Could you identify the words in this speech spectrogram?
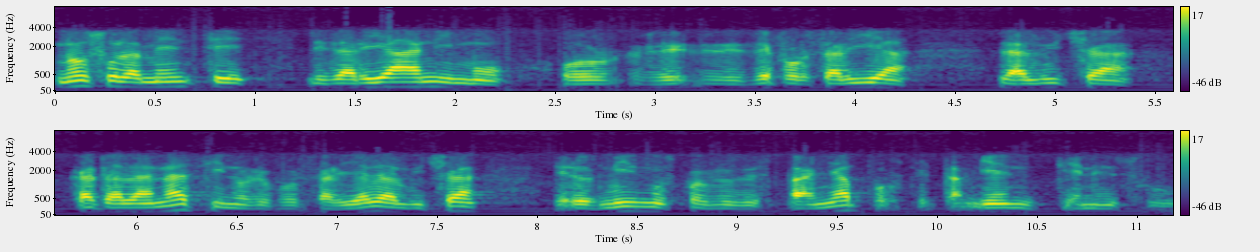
no solamente le daría ánimo o re- re- reforzaría la lucha catalana, sino reforzaría la lucha de los mismos pueblos de España, porque también tienen su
